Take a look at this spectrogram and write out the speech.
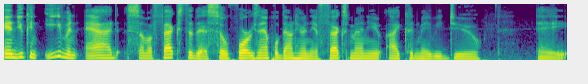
And you can even add some effects to this. So for example, down here in the effects menu, I could maybe do a,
